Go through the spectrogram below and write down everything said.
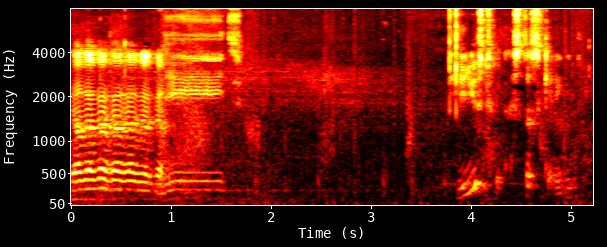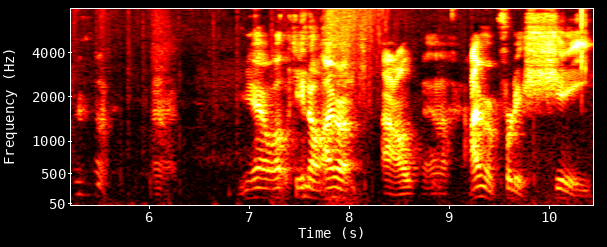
Go go go go go go go. Neat. You used to Estus game. Alright. Yeah. Well, you know, I'm a. Ow. Yeah. I'm a pretty shitty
